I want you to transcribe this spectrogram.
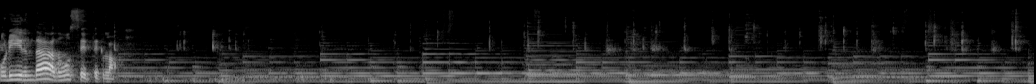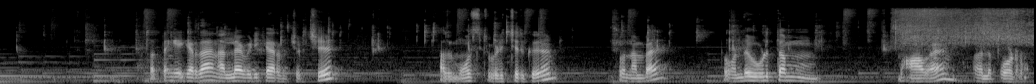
பொடி இருந்தால் அதுவும் சேர்த்துக்கலாம். சத்தம் கேட்குறதா நல்லா வெடிக்க ஆரம்பிச்சிருச்சு. ஆல்மோஸ்ட் வெடிச்சிருக்கு. ஸோ நம்ம இப்போ வந்து உளுத்தம் மாவை அதில் போடுறோம்.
